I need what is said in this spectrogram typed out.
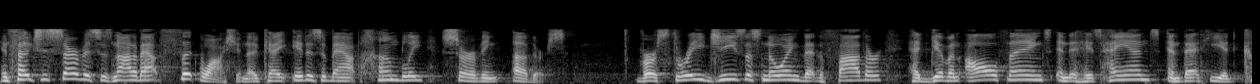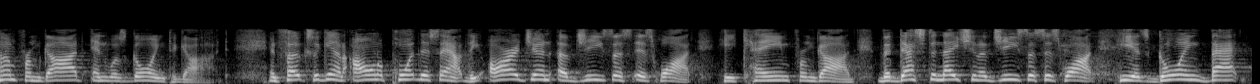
And folks, this service is not about foot washing, okay? It is about humbly serving others. Verse 3 Jesus, knowing that the Father had given all things into his hands and that he had come from God and was going to God. And folks, again, I want to point this out. The origin of Jesus is what? He came from God. The destination of Jesus is what? He is going back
